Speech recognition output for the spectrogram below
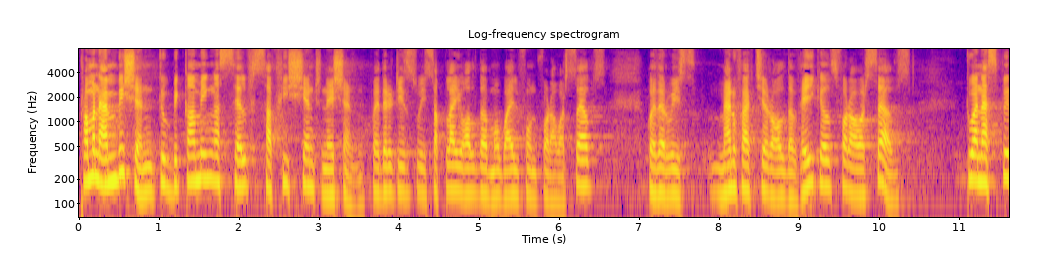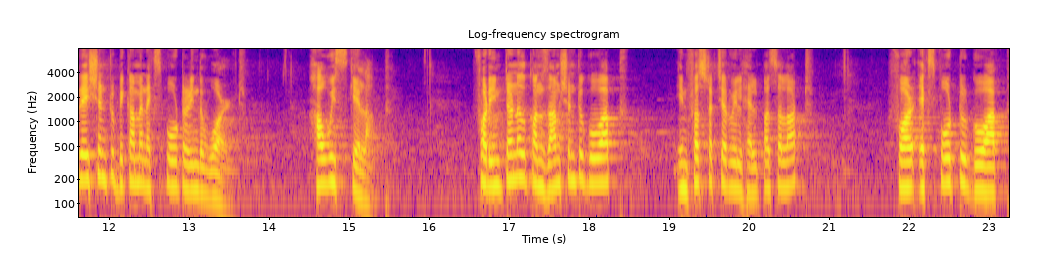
From an ambition to becoming a self-sufficient nation, whether it is we supply all the mobile phone for ourselves, whether we manufacture all the vehicles for ourselves, to an aspiration to become an exporter in the world. How we scale up. For internal consumption to go up, infrastructure will help us a lot. For export to go up,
